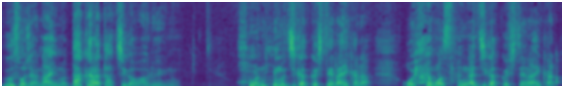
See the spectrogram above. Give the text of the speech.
嘘じゃないの。だから立ちが悪いの。本人も自覚してないから、親御さんが自覚してないから。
